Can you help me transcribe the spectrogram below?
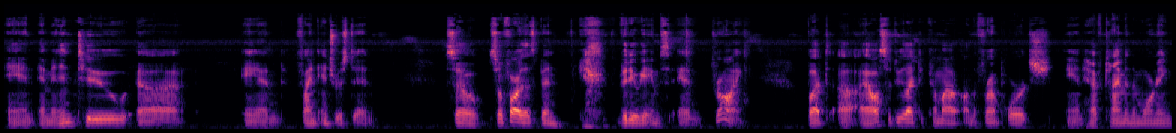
and am into uh, and find interest in. So so far that's been video games and drawing. But uh, I also do like to come out on the front porch and have time in the morning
